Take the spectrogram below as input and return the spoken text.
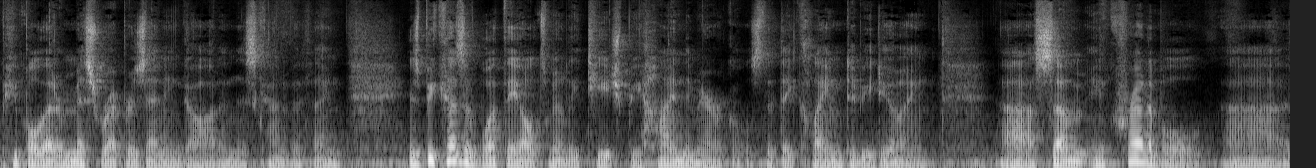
people that are misrepresenting God and this kind of a thing is because of what they ultimately teach behind the miracles that they claim to be doing. Uh, some incredible uh,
